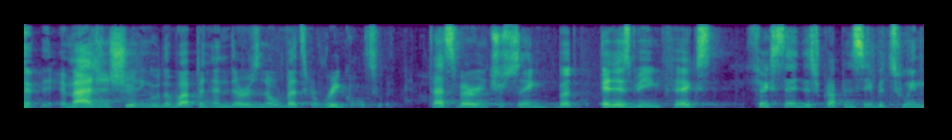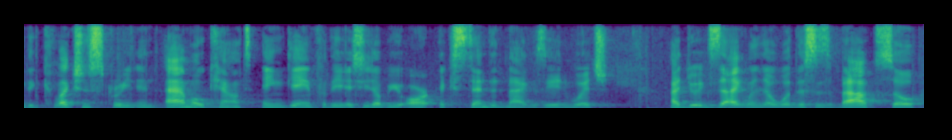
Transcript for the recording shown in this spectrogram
Imagine shooting with a weapon and there is no vertical recoil to it. That's very interesting, but it is being fixed. Fixed a discrepancy between the collection screen and ammo count in game for the ACWR extended magazine, which I do exactly know what this is about. So,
